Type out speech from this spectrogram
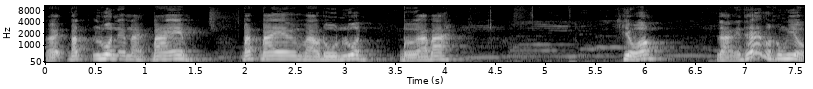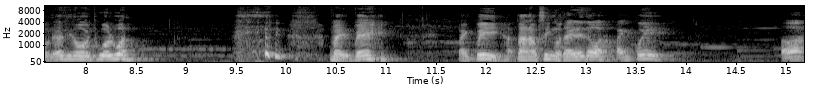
Đấy, bắt luôn em này, ba em. Bắt ba em vào đồn luôn, bờ a 3 hiểu không? Giảng đến thế còn không hiểu nữa thì thôi, thua luôn. 7B bánh quy, toàn học sinh của thầy đây rồi, bánh quy. Rồi,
